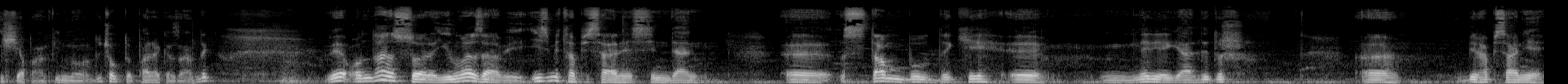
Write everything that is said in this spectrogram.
iş yapan filmi oldu. Çok da para kazandık. Ve ondan sonra Yılmaz abi İzmit hapishanesinden e, İstanbul'daki e, nereye geldi dur e, bir hapishaneye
